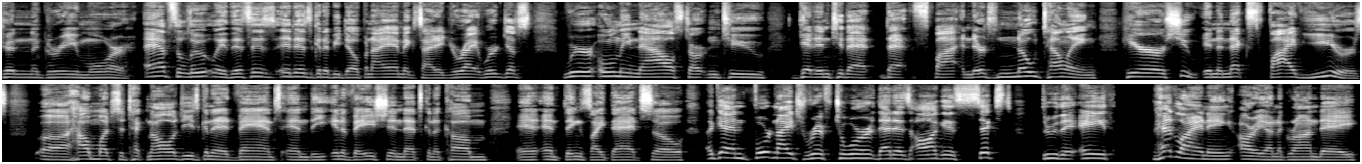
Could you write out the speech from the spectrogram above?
Couldn't agree more. Absolutely. This is it is going to be dope and I am excited. You're right. We're just we're only now starting to get into that that spot and there's no telling here shoot in the next 5 years uh how much the technology is going to advance and the innovation that's going to come and and things like that. So again, Fortnite's Rift Tour that is August 6th through the 8th headlining Ariana Grande.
